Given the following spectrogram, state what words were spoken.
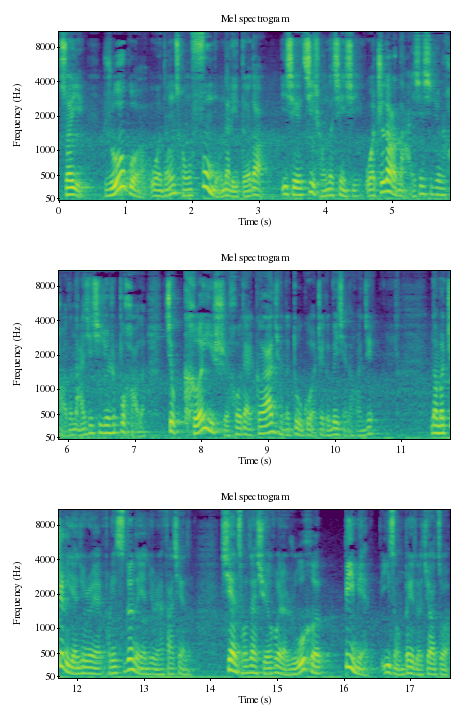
所以，如果我能从父母那里得到一些继承的信息，我知道哪一些细菌是好的，哪一些细菌是不好的，就可以使后代更安全的度过这个危险的环境。那么，这个研究人员普林斯顿的研究人员发现呢，线虫在学会了如何避免一种被着叫做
